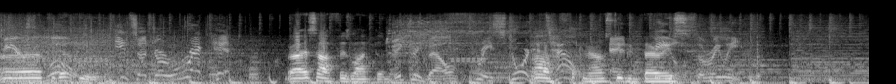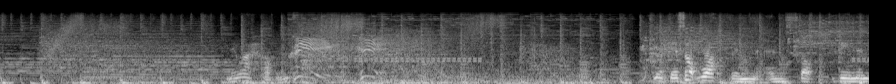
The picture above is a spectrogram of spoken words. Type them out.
Uh, it's a direct hit. Right, it's half his life done. Victory Bell restored oh, fucking hell, stupid berries. The relief. No, I haven't. Okay, stop laughing and stop being an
